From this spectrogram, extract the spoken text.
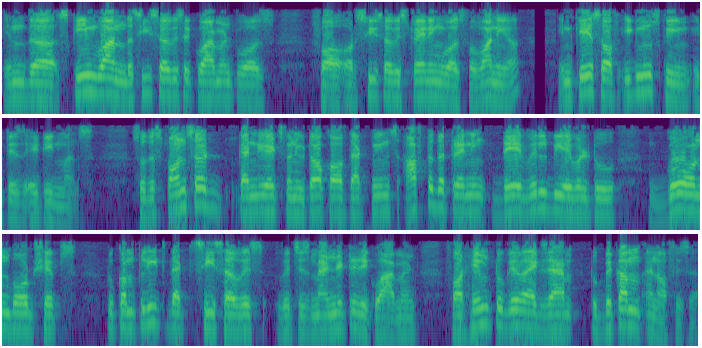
In the scheme 1, the sea service requirement was for, or sea service training was for one year. In case of IGNOU scheme, it is 18 months. So the sponsored candidates, when we talk of, that means after the training, they will be able to go on board ships to complete that sea service which is mandatory requirement for him to give an exam to become an officer.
